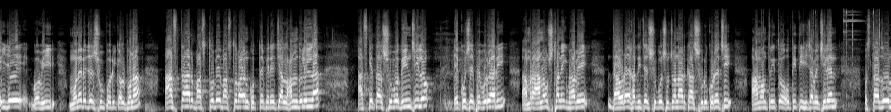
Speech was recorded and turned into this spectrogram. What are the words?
এই যে গভীর মনের যে সুপরিকল্পনা, আজ তার বাস্তবে বাস্তবায়ন করতে পেরেছি আলহামদুলিল্লাহ। আজকে তার শুভ দিন ছিল, একুশে ফেব্রুয়ারি। আমরা আনুষ্ঠানিকভাবে দাওরাই হাদিসের শুভ সূচনার কাজ শুরু করেছি। আমন্ত্রিত অতিথি হিসাবে ছিলেন ওস্তাজুল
